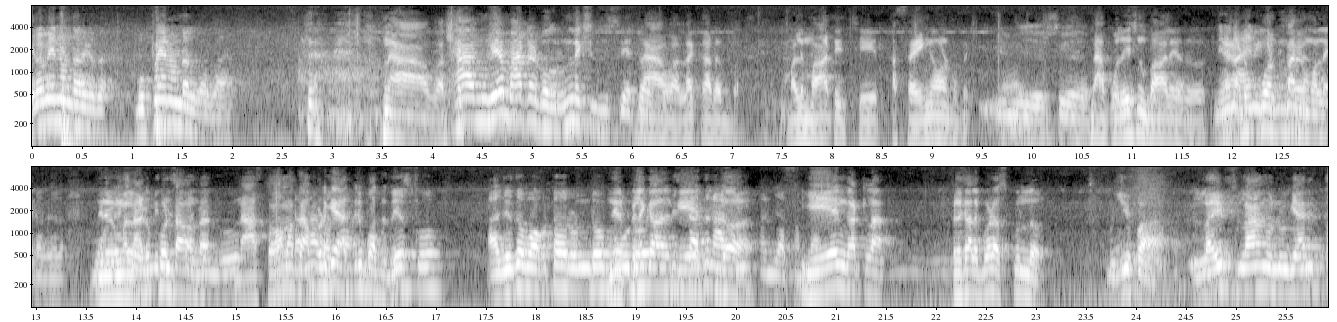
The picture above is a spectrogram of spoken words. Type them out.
ఇరవై ఉండాలి కదా ముప్పై ఉండాలి కదా. నా వల్ల ఆ, నువ్వేం మాట్లాడుకో రెండు లక్షలు చూసి నా వల్ల కాదబ్బా. మళ్ళీ మాట ఇచ్చి అసహ్యంగా ఉంటుంది. నా పొజిషన్ బాగాలేదు నేను అడుక్కుంటున్నా మిమ్మల్ని. నేను మిమ్మల్ని అడుక్కుంటా ఎందుకు నా స్తోమత అప్పటికే అదిరిపోతుంది అదేదో ఒకటో రెండో నేను పిల్లకాయలకి ఏం గట్ల పిల్లకాయలకు కూడా స్కూల్లో. ముజీఫా లైఫ్ లాంగ్ నువ్వు ఎంత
